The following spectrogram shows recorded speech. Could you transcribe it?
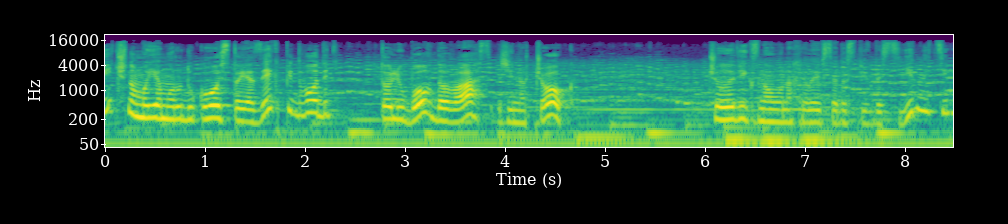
Вічно моєму роду когось то язик підводить, то любов до вас, жіночок. Чоловік знову нахилився до співбесідниці,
